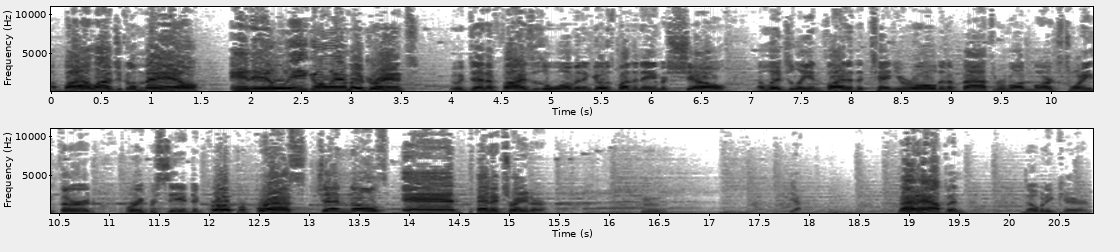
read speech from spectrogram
a biological male, an illegal immigrant who identifies as a woman and goes by the name of Shell, allegedly invited the 10 year old in a bathroom on March 23rd, where he proceeded to grope her breasts, genitals, and penetrate her. That happened. Nobody cared.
